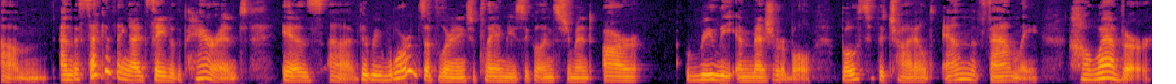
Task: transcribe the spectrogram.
Um, and the second thing I'd say to the parent is uh, the rewards of learning to play a musical instrument are really immeasurable, both to the child and the family. However,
